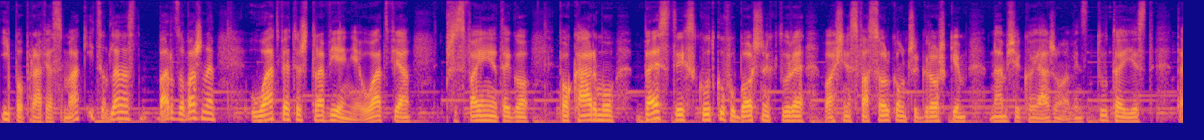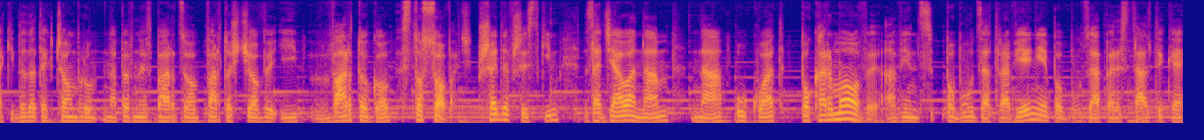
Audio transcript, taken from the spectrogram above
i poprawia smak i co dla nas bardzo ważne, ułatwia też trawienie, ułatwia przyswajanie tego pokarmu bez tych skutków ubocznych, które właśnie z fasolką czy groszkiem nam się kojarzą. A więc tutaj jest taki dodatek czombru, na pewno jest bardzo wartościowy i warto go stosować. Przede wszystkim zadziała nam na układ pokarmowy, a więc pobudza trawienie, pobudza perystaltykę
